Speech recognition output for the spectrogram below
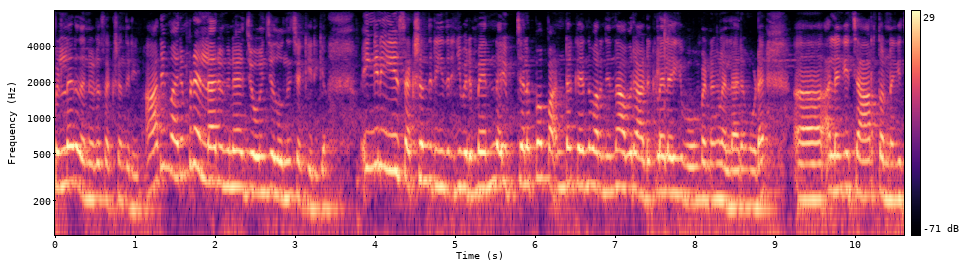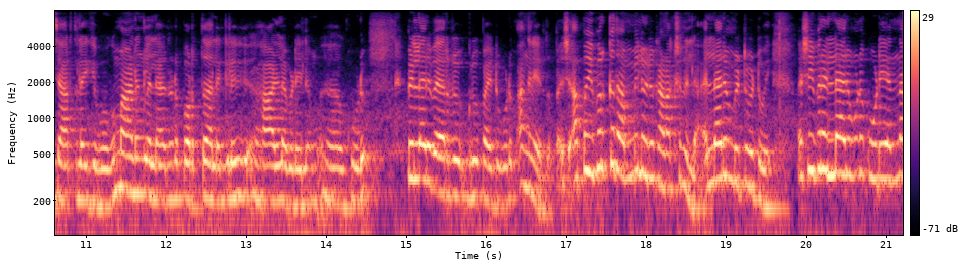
പിള്ളേർ തന്നെ ഒരു സെക്ഷൻ തിരിയും. ആദ്യം വരുമ്പോഴേ എല്ലാവരും ഇങ്ങനെ ജോയിൻ ചെയ്ത് ചെക്ക് ഇരിക്കും ഇങ്ങനെ ഈ സെക്ഷൻ തിരിഞ്ഞ് തിരിഞ്ഞ് വരുമ്പോൾ എന്നെ ചിലപ്പോൾ പണ്ടൊക്കെ എന്ന് പറഞ്ഞാൽ അവർ അടുക്കളയിലേക്ക് പോകും പെണ്ണുങ്ങളെല്ലാവരും കൂടെ. അല്ലെങ്കിൽ ചാർത്തുണ്ടെങ്കിൽ ചാർത്തിലേക്ക് പോകും. ആണുങ്ങളെല്ലാവരും കൂടെ പുറത്ത് അല്ലെങ്കിൽ ഹാളിൽ എവിടെയെങ്കിലും കൂടും. പിള്ളേർ വേറൊരു ഗ്രൂപ്പായിട്ട് കൂടും. അങ്ങനെയായിരുന്നു. പക്ഷേ അപ്പോൾ ഇവർക്ക് തമ്മിലൊരു കണക്ഷൻ ഇല്ല. എല്ലാവരും വിട്ടു വിട്ടു പോയി പക്ഷേ ഇവരെല്ലാവരും കൂടെ കൂടി എന്നാ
